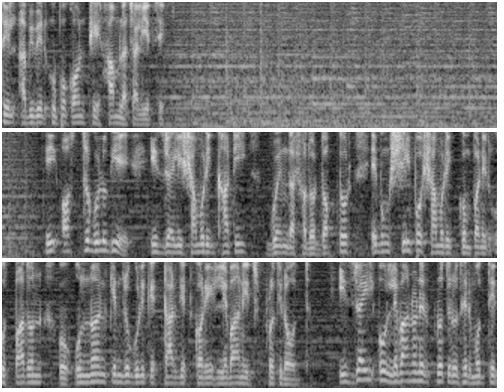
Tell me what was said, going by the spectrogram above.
তেল আবিবের উপকণ্ঠে হামলা চালিয়েছে। এই অস্ত্রগুলো দিয়ে ইসরায়েলি সামরিক ঘাঁটি, গোয়েন্দা সদর দপ্তর এবং শিল্প সামরিক কোম্পানির উৎপাদন ও উন্নয়ন কেন্দ্রগুলিকে টার্গেট করে লেবানিজ প্রতিরোধ। ইসরায়েল ও লেবাননের প্রতিরোধের মধ্যে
